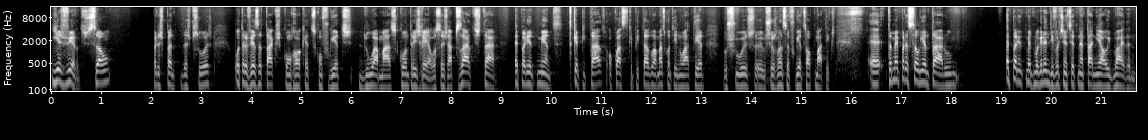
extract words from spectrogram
e as verdes são, para espanto das pessoas, outra vez ataques com rockets, com foguetes do Hamas contra Israel. Ou seja, apesar de estar aparentemente decapitado, ou quase decapitado, o Hamas continua a ter os, suas, os seus lança-foguetes automáticos. Uh, também para salientar o aparentemente uma grande divergência entre Netanyahu e Biden,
